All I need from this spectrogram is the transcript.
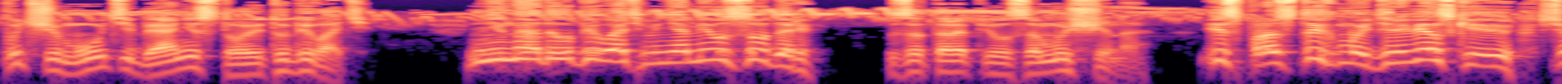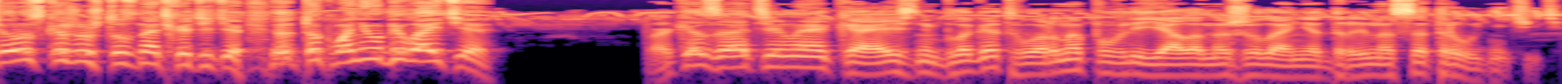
почему тебя не стоит убивать. «Не надо убивать меня, мил сударь!» — заторопился мужчина. «Из простых мы, деревенские, все расскажу, что знать хотите, только не убивайте!» Показательная казнь благотворно повлияла на желание Дрына сотрудничать.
